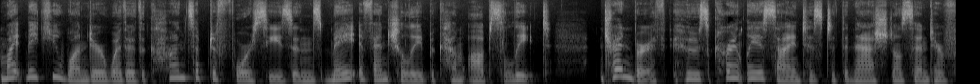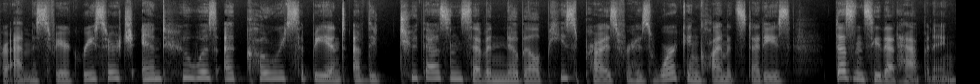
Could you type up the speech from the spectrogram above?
might make you wonder whether the concept of four seasons may eventually become obsolete. Trenberth, who's currently a scientist at the National Center for Atmospheric Research and who was a co recipient of the 2007 Nobel Peace Prize for his work in climate studies, doesn't see that happening.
